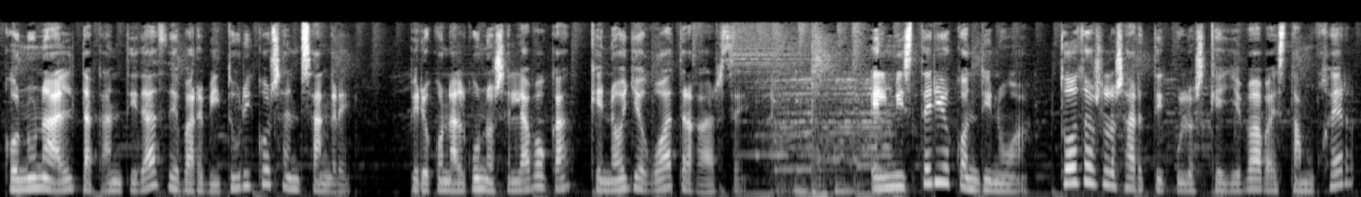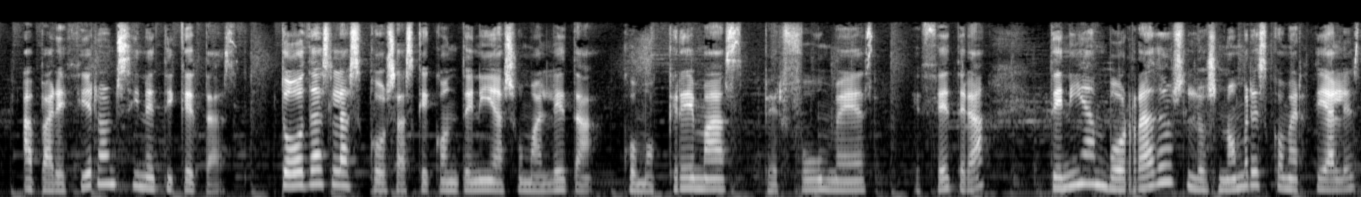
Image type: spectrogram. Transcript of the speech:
con una alta cantidad de barbitúricos en sangre, pero con algunos en la boca que no llegó a tragarse. El misterio continúa. Todos los artículos que llevaba esta mujer aparecieron sin etiquetas todas las cosas que contenía su maleta, como cremas, perfumes, etc., tenían borrados los nombres comerciales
